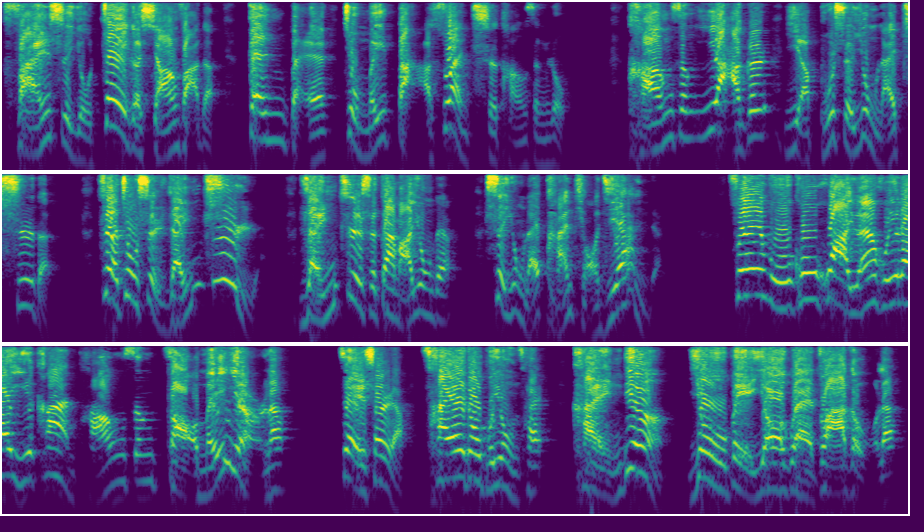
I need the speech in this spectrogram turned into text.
凡是有这个想法的，根本就没打算吃唐僧肉。唐僧压根儿也不是用来吃的，这就是人质。人质是干嘛用的？是用来谈条件的。孙悟空化缘回来一看，唐僧早没影了。这事儿啊，猜都不用猜，肯定又被妖怪抓走了。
